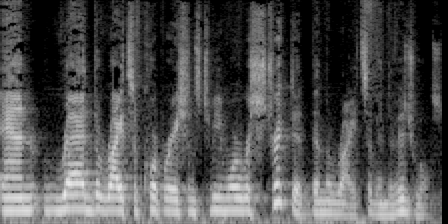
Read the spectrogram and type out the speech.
and read the rights of corporations to be more restricted than the rights of individuals.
